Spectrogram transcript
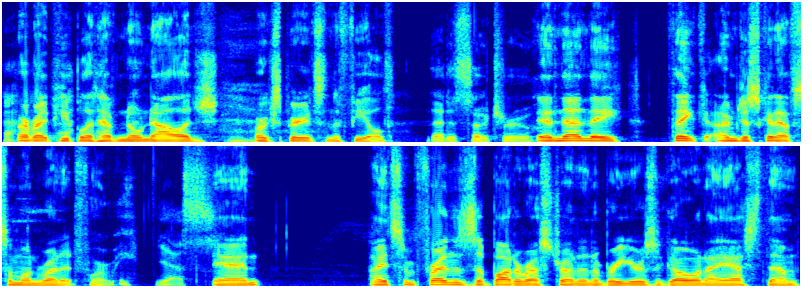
are by people that have no knowledge or experience in the field, That is so true. and then they think I'm just going to have someone run it for me. Yes. And I had some friends that bought a restaurant a number of years ago, and I asked them,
